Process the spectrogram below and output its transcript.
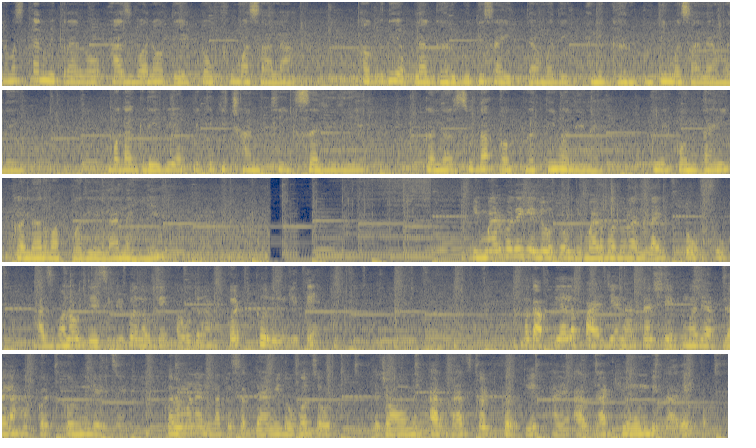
नमस्कार मित्रांनो आज बनवते टोफू मसाला. अगदी आपल्या घरगुती साहित्यामध्ये आणि घरगुती मसाल्यामध्ये. बघा ग्रेव्ही आपली किती छान थिक झालेली आहे. कलरसुद्धा अप्रतिम आलेला आहे. मी कोणताही कलर वापरलेला नाही आहे डीमार्टमध्ये गेलो होतो. डीमार्टमधून आणलाय टोफू. आज बनवते रेसिपी बनवते. अगोदर हा कट करून घेते. मग आपल्याला पाहिजे ना त्या शेपमध्ये आपल्याला हा कट करून घ्यायचा आहे खरं म्हणाल ना तर सध्या आम्ही दोघंच आहोत त्याच्यामुळे मी अर्धाच कट करते आणि अर्धा ठेवून देणार आहे.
